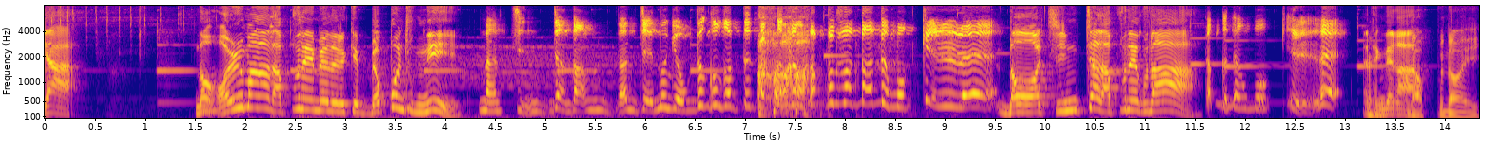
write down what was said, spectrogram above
야 너 얼마나 나쁜 애면 이렇게 몇 번 죽니? 나 진짜 난, 난 재능이 없는 것 같아 나 그냥 나쁜 사람한테 먹길래 너 진짜 나쁜 애구나 나 그냥 먹길래 야, 댕댕아 나쁜 아이.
